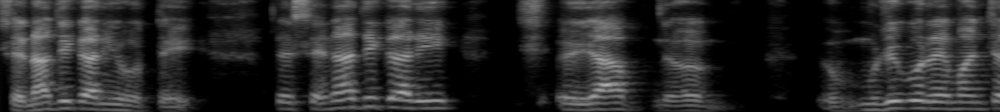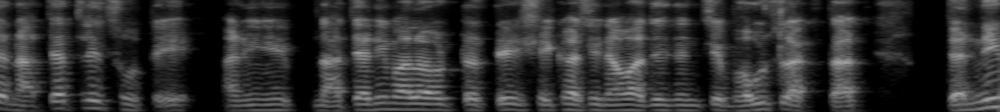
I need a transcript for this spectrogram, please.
सेनाधिकारी होते ते सेनाधिकारी या मुजीबुर रहमानच्या नात्यातलेच होते आणि नात्याने मला वाटतं ते शेख हसीना त्यांचे भाऊच लागतात त्यांनी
